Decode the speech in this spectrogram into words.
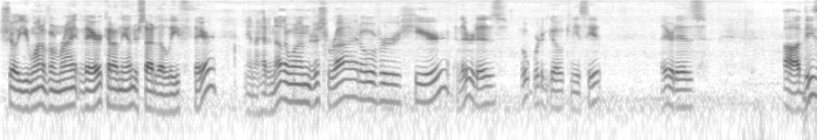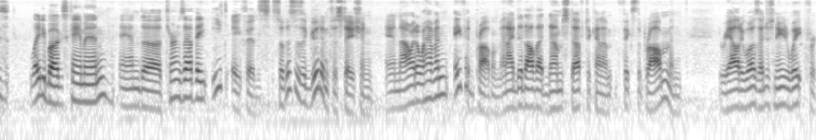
Show you one of them right there, kind of on the underside of the leaf there. And I had another one just right over here. There it is. Oh, where'd it go? Can you see it? There it is. Uh, these ladybugs came in, and uh, turns out they eat aphids. So this is a good infestation, and now I don't have an aphid problem. And I did all that dumb stuff to kind of fix the problem, and the reality was I just needed to wait for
